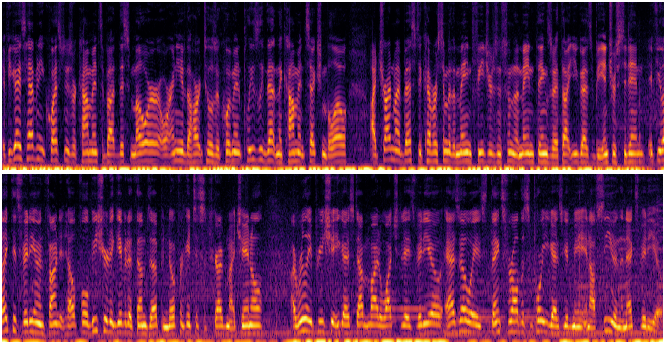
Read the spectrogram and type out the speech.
If you guys have any questions or comments about this mower or any of the Hart Tools equipment, please leave that in the comment section below. I tried my best to cover some of the main features and some of the main things that I thought you guys would be interested in. If you liked this video and found it helpful, be sure to give it a thumbs up and don't forget to subscribe to my channel. I really appreciate you guys stopping by to watch today's video. As always, thanks for all the support you guys give me and I'll see you in the next video.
